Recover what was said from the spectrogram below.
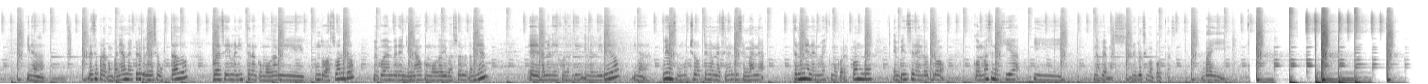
Y nada, gracias por acompañarme. Espero que les haya gustado. Pueden seguirme en Instagram como gaby.basualdo. Me pueden ver en YouNow como Gaby Basualdo también. Eh, también les dejo los links en el video. Y nada, Cuídense mucho, tengan una excelente semana, terminen el mes como corresponde, empiecen el otro con más energía y nos vemos en el próximo podcast. Bye.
